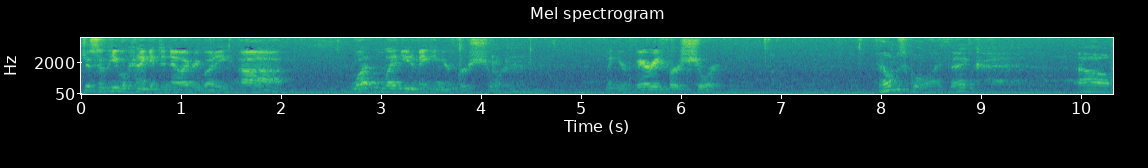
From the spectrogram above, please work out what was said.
just so people kind of get to know everybody, uh, what led you to making your first short? Like your very first short? Film school, I think. Um,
